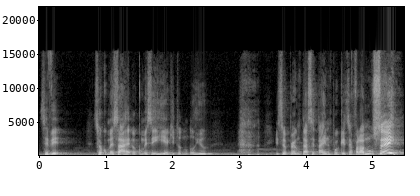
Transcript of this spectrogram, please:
Você vê, se eu começar, eu comecei a rir aqui, todo mundo riu. E se eu perguntar, você está rindo por quê? Você vai falar, não sei.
